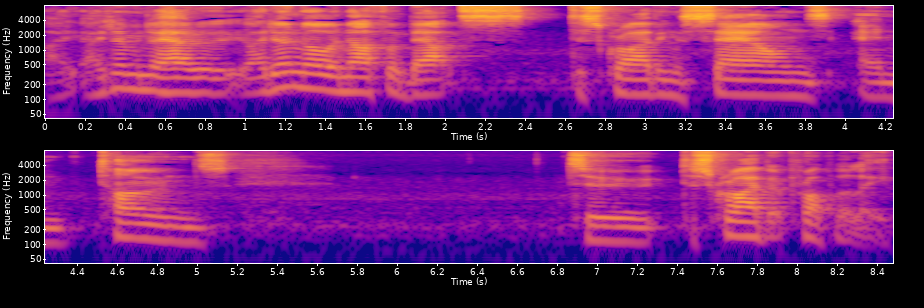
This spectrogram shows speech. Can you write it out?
I, I don't know how to. I don't know enough about describing sounds and tones to describe it properly,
